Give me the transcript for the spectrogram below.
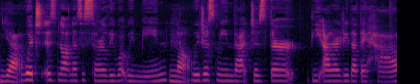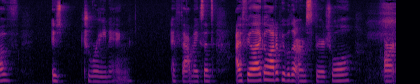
Yeah. which is not necessarily what we mean. No. We just mean that just their the energy that they have is draining. If that makes sense. I feel like a lot of people that aren't spiritual aren't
